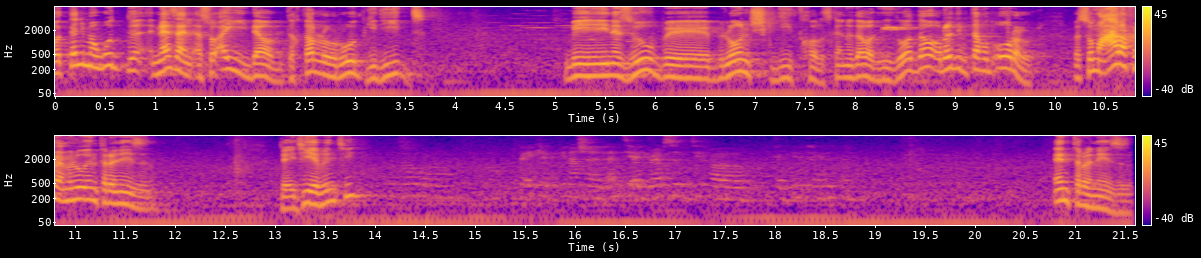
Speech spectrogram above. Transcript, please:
هو التاني موجود نزل الاسواق أي دواء بتختار له route جديد بينزلوه ب launch جديد خالص كأنه دواء جديد. هو الدواء already بتاخد oral بس هم عرفوا يعملوه intranasal لقيتيه يا بنتي؟ intranasal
